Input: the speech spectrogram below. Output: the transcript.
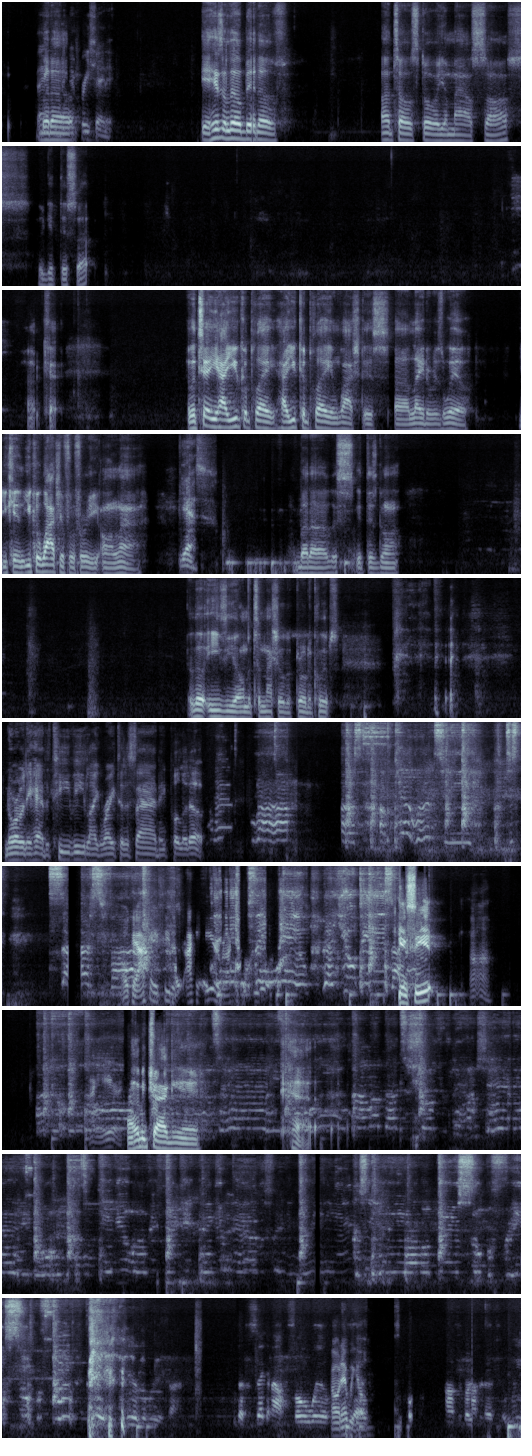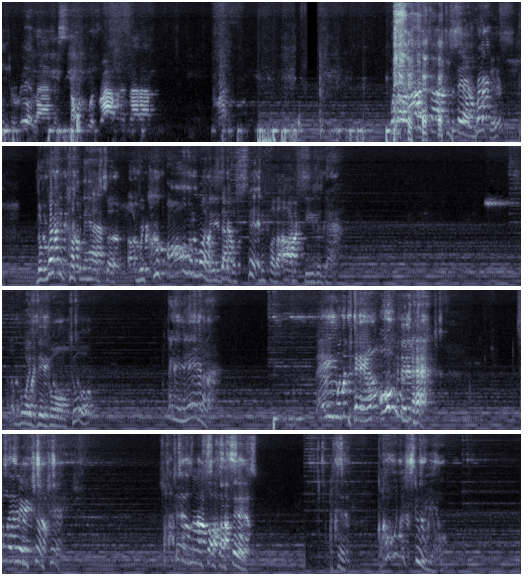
Thank but you, uh, appreciate it. Yeah, here's a little bit of untold story of Mild Sauce. We get this up. Okay. It will tell you how you could play, how you could play and watch this uh, later as well. You can you can watch it for free online. Yes. But uh let's get this going. A little easier on the Tonight Show to throw the clips. Normally they had the TV like right to the side, and they pull it up. Okay, I can't see this. I can hear, but I can't see it. Can't see it? Uh-uh. I can hear it. Right, let me try again. God. oh, there we go we need to realize that Stone was robbing us out of When an artist starts to sell records, the record company has to uh, recoup all the money that was spent before the artist sees it down. The boys did go on tour, but they didn't headline. They were the damn opening act. So they made chump change. So I tell Nas Sauce, I said, I said, go in the studio,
